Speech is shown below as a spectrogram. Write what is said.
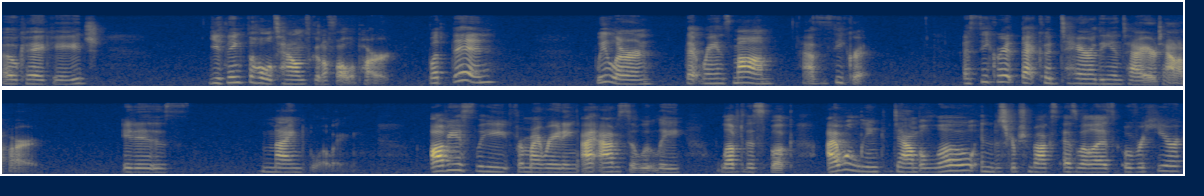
okay, Gage, you think the whole town's going to fall apart. But then we learn that Rain's mom has a secret. A secret that could tear the entire town apart. It is mind-blowing. Obviously, from my rating, I absolutely loved this book. I will link down below in the description box as well as over here.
